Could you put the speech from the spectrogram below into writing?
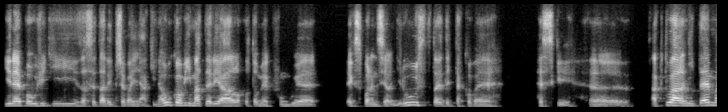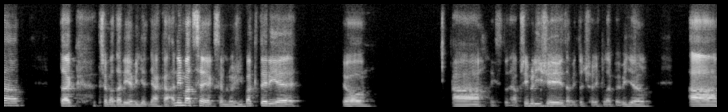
Jiné použití, zase tady třeba je nějaký naukový materiál o tom, jak funguje exponenciální růst. To je teď takové hezky eh, aktuální téma. Tak třeba tady je vidět nějaká animace, jak se množí bakterie, jo, a jak se to dá přiblížit, aby to člověk lépe viděl a,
